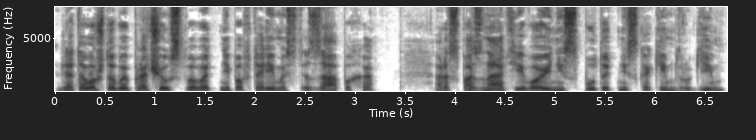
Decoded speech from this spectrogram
Для того, чтобы прочувствовать неповторимость запаха, распознать его и не спутать ни с каким другим,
